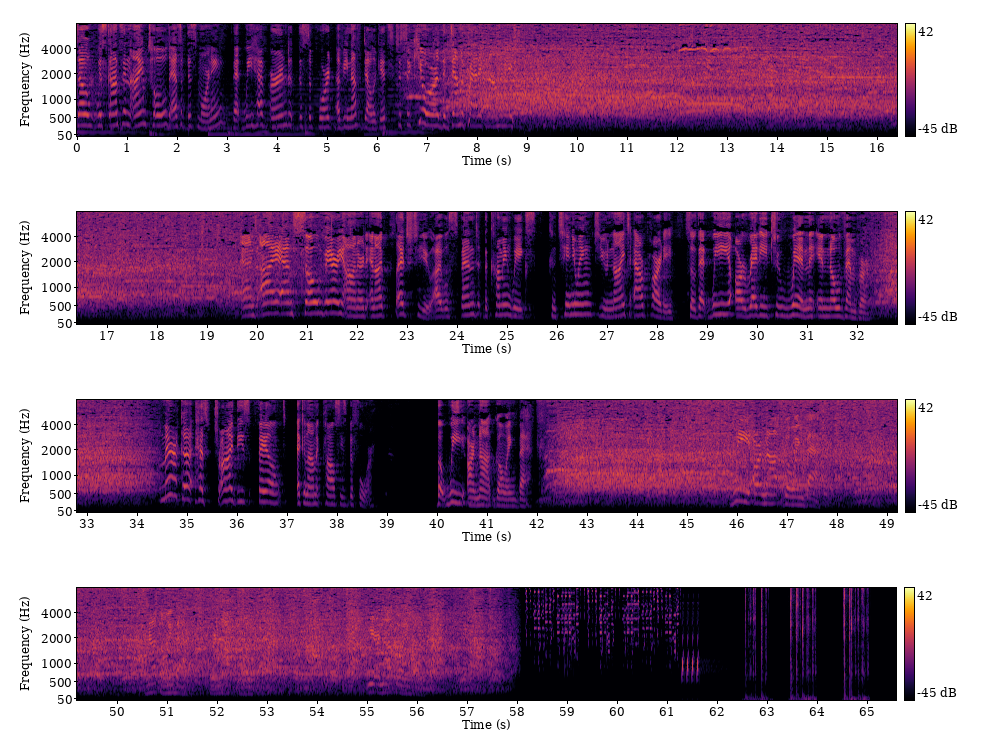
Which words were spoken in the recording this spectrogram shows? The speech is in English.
So, Wisconsin, I am told as of this morning that we have earned the support of enough delegates to secure the Democratic nomination. And I am so very honored, and I pledge to you I will spend the coming weeks continuing to unite our party so that we are ready to win in November. America has tried these failed economic policies before, but we are not going back. We are not going back. Not going back. We're not going back. We are not going back.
